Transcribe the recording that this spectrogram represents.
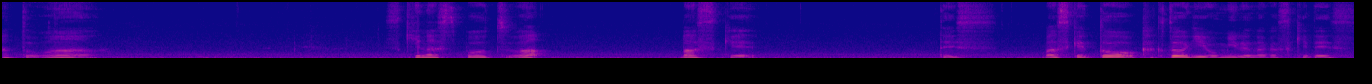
あとは好きなスポーツはバスケです。バスケと格闘技を見るのが好きです。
